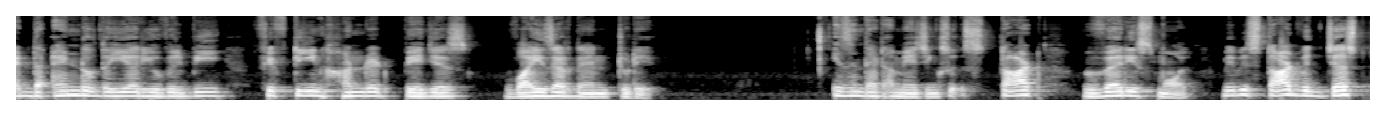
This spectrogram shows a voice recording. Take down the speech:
At the end of the year you will be 1500 pages wiser than today. Isn't that amazing? So start very small. Maybe start with just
